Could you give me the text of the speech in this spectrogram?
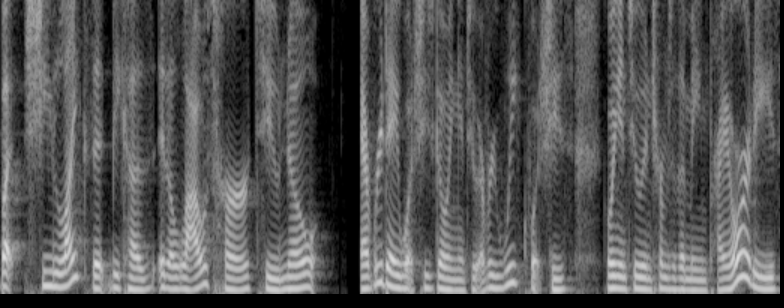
but she likes it because it allows her to know every day what she's going into, every week what she's going into in terms of the main priorities.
